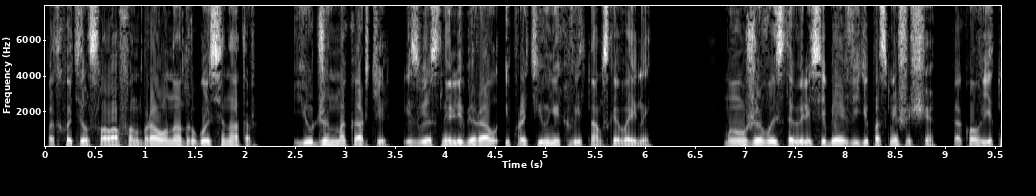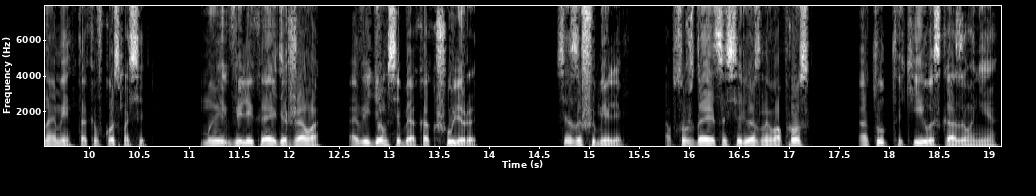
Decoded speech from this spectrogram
подхватил слова фон Брауна другой сенатор, Юджин Маккарти, известный либерал и противник Вьетнамской войны. Мы уже выставили себя в виде посмешища, как во Вьетнаме, так и в космосе. Мы великая держава, а ведем себя как шулеры. Все зашумели. Обсуждается серьезный вопрос, а тут такие высказывания.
